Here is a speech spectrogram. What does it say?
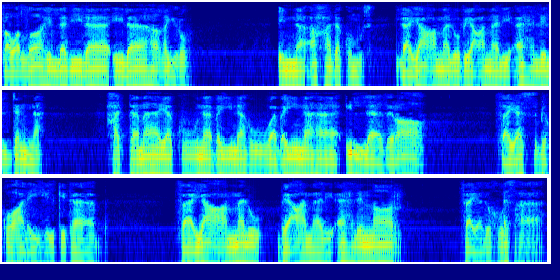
فوالله الذي لا إله غيره. إن أحدكم ليعمل بعمل أهل الجنة حتى ما يكون بينه وبينها إلا ذراع فيسبق عليه الكتاب فيعمل بعمل أهل النار فيدخلها.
